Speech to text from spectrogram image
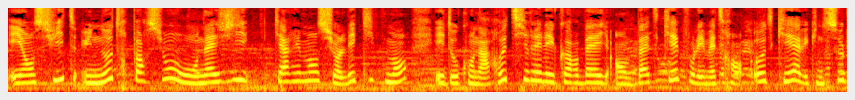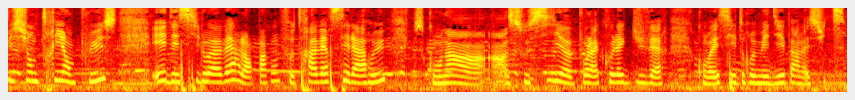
Et ensuite, une autre portion où on agit carrément sur l'équipement. Et donc on a retiré les corbeilles en bas de quai pour les mettre en haut de quai avec une solution de tri en plus et des silos à verre. Alors par contre, il faut traverser la rue parce qu'on a un, souci euh, pour la collecte du verre qu'on va essayer de remédier par la suite.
